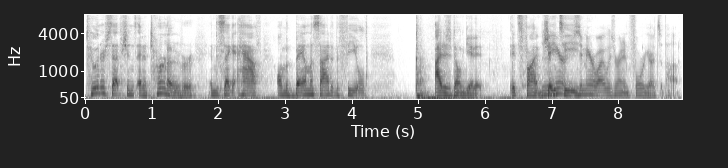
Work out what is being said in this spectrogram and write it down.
two interceptions and a turnover in the second half on the Bama side of the field. I just don't get it. It's fine. Zamir, JT. Zamir White was running four yards a pop.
